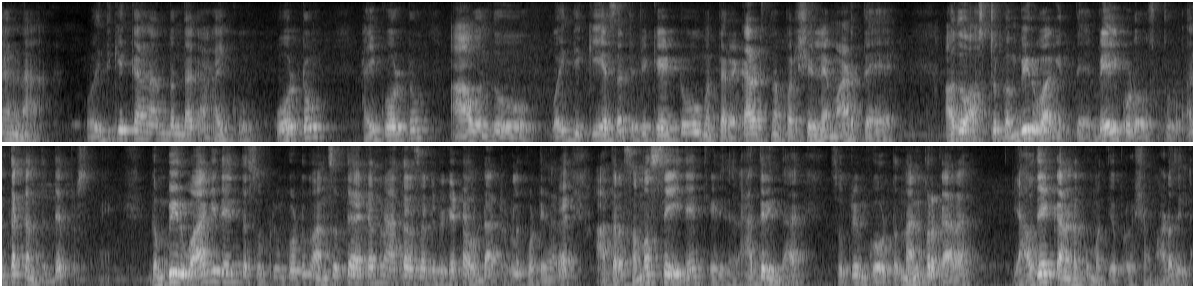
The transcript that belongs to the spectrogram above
ಕಾರಣ. ವೈದ್ಯಕೀಯ ಕಾರಣ ಅಂತ ಬಂದಾಗ ಹೈಕೋ ಕೋರ್ಟು ಹೈಕೋರ್ಟು ಆ ಒಂದು ವೈದ್ಯಕೀಯ ಸರ್ಟಿಫಿಕೇಟು ಮತ್ತು ರೆಕಾರ್ಡ್ಸ್ನ ಪರಿಶೀಲನೆ ಮಾಡುತ್ತೆ ಅದು ಅಷ್ಟು ಗಂಭೀರವಾಗಿತ್ತೆ, ಬೇಲ್ ಕೊಡೋಷ್ಟು ಅಂತಕ್ಕಂಥದ್ದೇ ಪ್ರಶ್ನೆ. ಗಂಭೀರವಾಗಿದೆ ಅಂತ ಸುಪ್ರೀಂ ಕೋರ್ಟ್ಗೂ ಅನಿಸುತ್ತೆ, ಯಾಕಂದರೆ ಆ ಥರ ಸರ್ಟಿಫಿಕೇಟ್ ಅವ್ರು ಡಾಕ್ಟ್ರುಗಳು ಕೊಟ್ಟಿದ್ದಾರೆ, ಆ ಥರ ಸಮಸ್ಯೆ ಇದೆ ಅಂತ ಹೇಳಿದ್ದಾರೆ. ಆದ್ದರಿಂದ ಸುಪ್ರೀಂ ಕೋರ್ಟು ನನ್ನ ಪ್ರಕಾರ ಯಾವುದೇ ಕಾರಣಕ್ಕೂ ಮಧ್ಯಪ್ರವೇಶ ಮಾಡೋದಿಲ್ಲ.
